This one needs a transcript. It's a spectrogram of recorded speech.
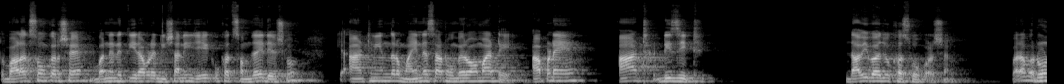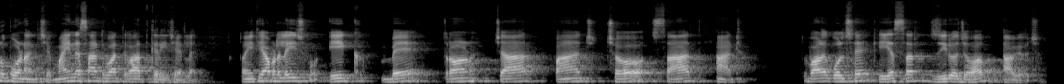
તો બાળક શું કરશે? બંનેને તીર આપણે નિશાની જે એક વખત સમજાવી દઈશું કે આઠની અંદર માઇનસ આઠ ઉમેરવા માટે આપણે આઠ ડિજિટ ડાબી બાજુ ખસવું પડશે. બરાબર? ઋણ પૂર્ણાંક છે. માઇનસ આઠ વાત વાત કરી છે એટલે. તો અહીંથી આપણે લઈશું એક, બે, ત્રણ, ચાર, પાંચ, છ, સાત, આઠ. તો બાળક બોલશે કે યસ સર, ઝીરો જવાબ આવ્યો છે.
